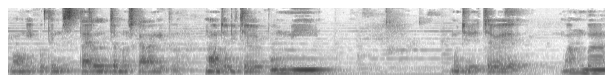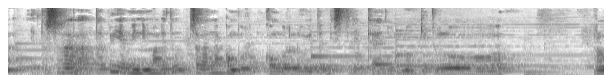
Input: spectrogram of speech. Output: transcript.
mau ngikutin style zaman sekarang gitu. Mau jadi cewek bumi mau jadi cewek mamba ya terserah lah. Tapi ya minimal itu celana kombur kombur lu itu disetrika dulu gitu loh. Bro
